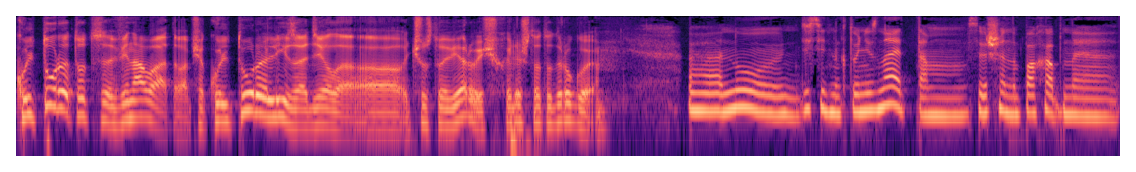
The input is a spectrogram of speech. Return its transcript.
Культура тут виновата вообще. Культура ли задела чувство верующих или что-то другое? Ну, действительно, кто не знает, там совершенно похабная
